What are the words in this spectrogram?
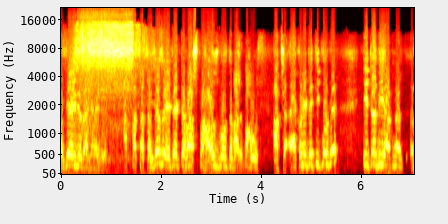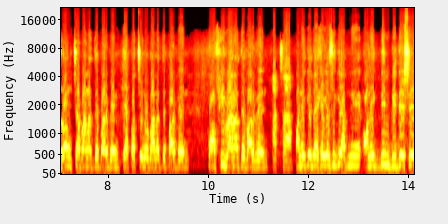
ওকে এই যে দেখেন এই যে। আচ্ছা আচ্ছা ঠিক আছে? এটা একটা বাষ্প হাউস বলতে পারেন। আচ্ছা এখন এটা কি করবে? এটা দিয়ে আপনার রং চা বানাতে পারবেন ক্যাপাচিনো বানাতে পারবেন কফি বানাতে পারবেন। আচ্ছা। অনেকে দেখা গেছে কি আপনি অনেকদিন বিদেশে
